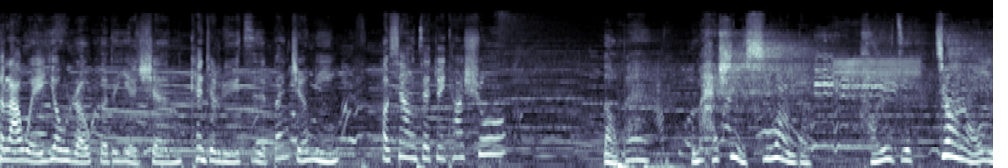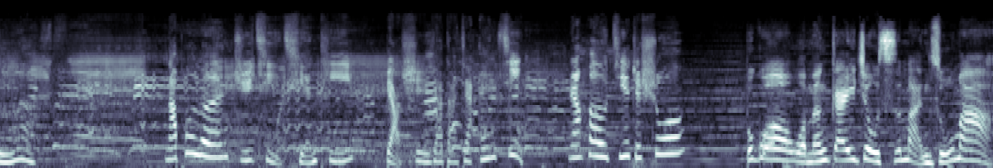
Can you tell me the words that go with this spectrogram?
克拉维用柔和的眼神看着驴子班哲明，好像在对他说：“老班，我们还是有希望的，好日子就要来临了。”拿破仑举起前蹄，表示要大家安静，然后接着说：“不过我们该就此满足吗？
